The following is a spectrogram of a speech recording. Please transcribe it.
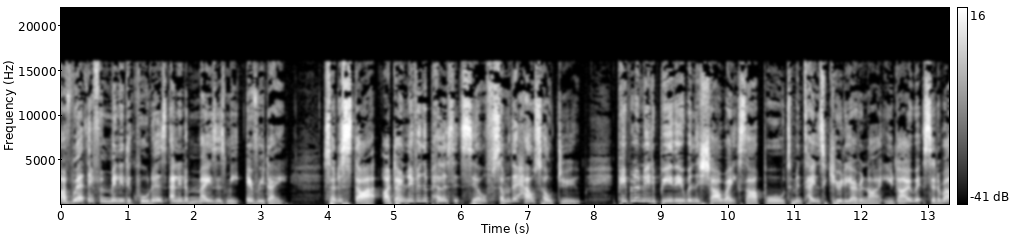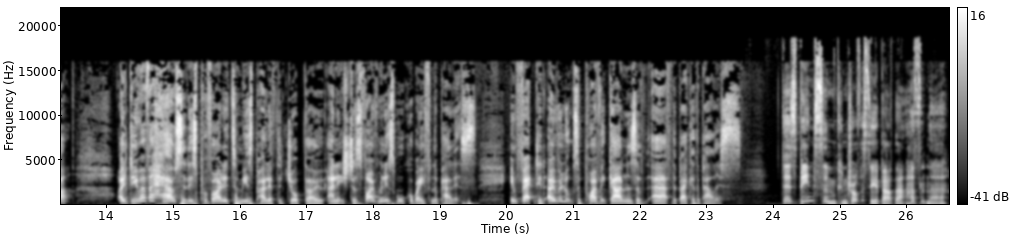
I've worked there for many quarters and it amazes me every day. So, to start, I don't live in the palace itself, some of the household do. People who need to be there when the Shah wakes up or to maintain security overnight, you know, etc. I do have a house that is provided to me as part of the job though, and it's just five minutes walk away from the palace. In fact, it overlooks the private gardens of uh, the back of the palace. There's been some controversy about that, hasn't there?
